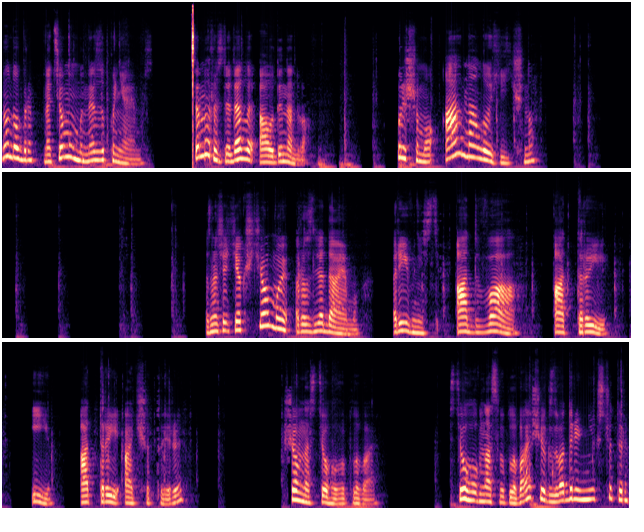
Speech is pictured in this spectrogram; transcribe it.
Ну добре, на цьому ми не зупиняємось. Це ми розглядали А1 А2. Пишемо аналогічно. Значить, якщо ми розглядаємо рівність А2, А3 і А3, А4, що в нас з цього випливає? З цього в нас випливає, що х2 дорівнює х4.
